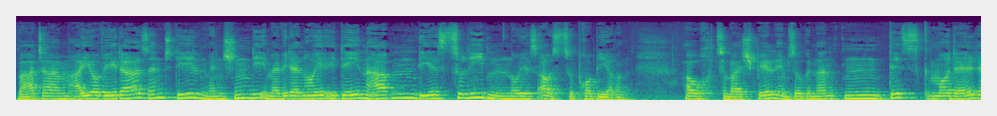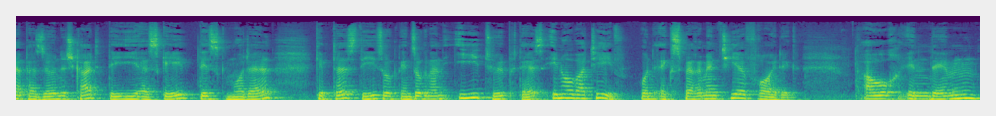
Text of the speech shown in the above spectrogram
Vata im Ayurveda sind die Menschen, die immer wieder neue Ideen haben, die es zu lieben, Neues auszuprobieren. Auch zum Beispiel im sogenannten DISC-Modell der Persönlichkeit, DISG, DISC-Modell, gibt es die, den sogenannten I-Typ, der ist innovativ und experimentierfreudig. Auch in dem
